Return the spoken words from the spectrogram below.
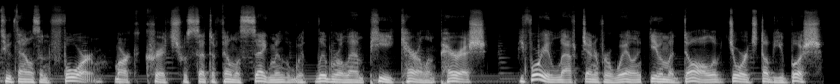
2004, Mark Critch was set to film a segment with Liberal MP Carolyn Parrish. Before he left, Jennifer Whalen gave him a doll of George W. Bush.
